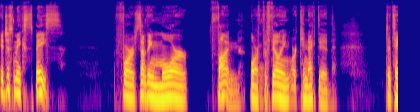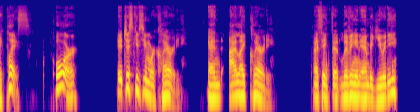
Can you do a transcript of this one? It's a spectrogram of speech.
it just makes space for something more fun or fulfilling or connected to take place. Or it just gives you more clarity. And I like clarity. I think that living in ambiguity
